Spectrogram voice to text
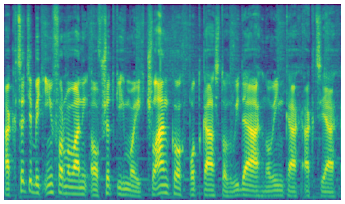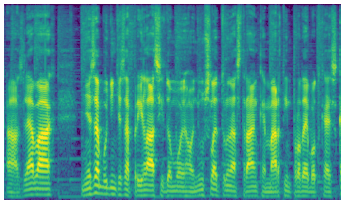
Ak chcete byť informovaní o všetkých mojich článkoch, podcastoch, videách, novinkách, akciách a zľavách, Nezabudnite sa prihlásiť do môjho newsletteru na stránke martinprodaj.sk.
